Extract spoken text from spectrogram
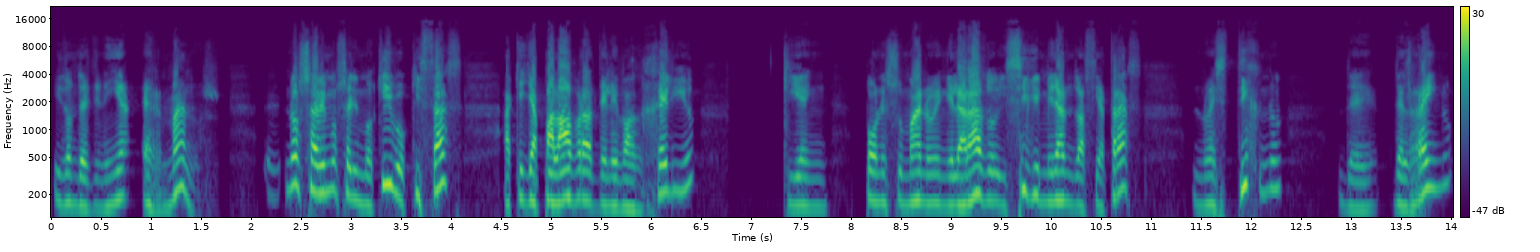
y donde tenía hermanos. Eh, no sabemos el motivo, quizás aquella palabra del Evangelio, quien pone su mano en el arado y sigue mirando hacia atrás, no es digno de, del reino.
